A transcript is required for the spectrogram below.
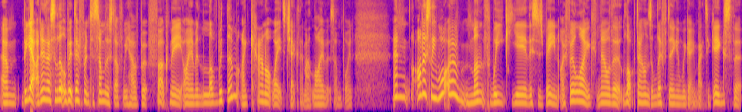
Um, but yeah, I know that's a little bit different to some of the stuff we have, but fuck me, I am in love with them. I cannot wait to check them out live at some point. And honestly, what a month, week, year this has been. I feel like now that lockdowns are lifting and we're getting back to gigs, that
